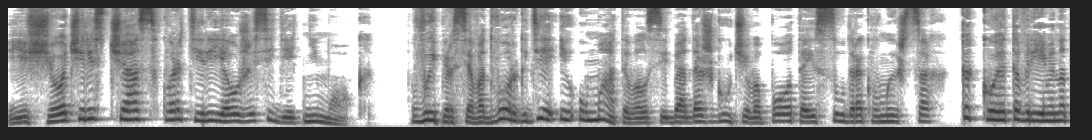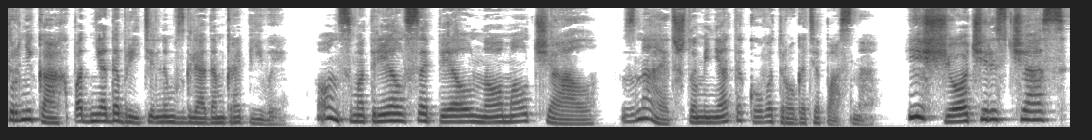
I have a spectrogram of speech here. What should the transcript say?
Еще через час в квартире я уже сидеть не мог. Выперся во двор, где и уматывал себя до жгучего пота и судорог в мышцах, какое-то время на турниках под неодобрительным взглядом крапивы. Он смотрел, сопел, но молчал. Знает, что меня такого трогать опасно. Еще через час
